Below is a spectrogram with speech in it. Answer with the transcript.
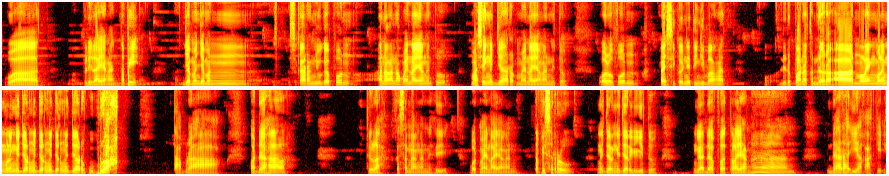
buat beli layangan. Tapi zaman-zaman sekarang juga pun anak-anak main layangan tuh masih ngejar main layangan itu. Walaupun resikonya tinggi banget. Di depan ada kendaraan meleng meleng meleng ngejar ngejar ngejar ngejar gubrak tabrak. Padahal itulah kesenangan sih buat main layangan. Tapi seru ngejar-ngejar kayak gitu. Nggak dapat layangan. Darah iya kaki.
